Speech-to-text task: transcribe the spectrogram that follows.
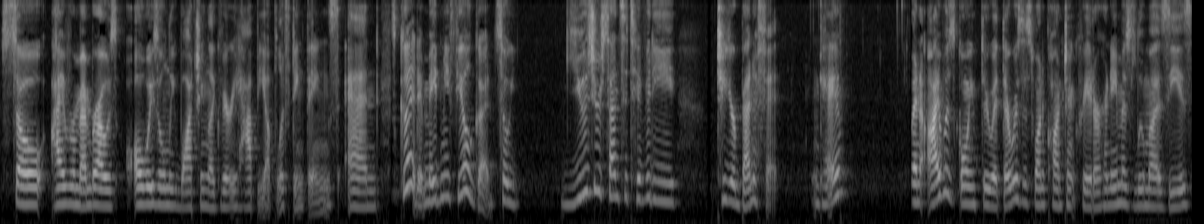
So I remember I was always only watching like very happy, uplifting things, and it's good. It made me feel good. So use your sensitivity to your benefit, okay? When I was going through it, there was this one content creator. Her name is Lumma Aziz.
